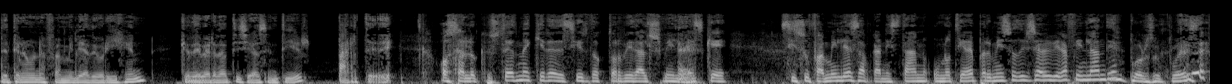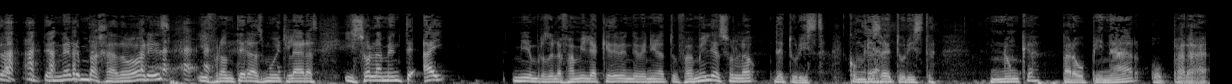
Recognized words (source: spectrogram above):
de tener una familia de origen que de verdad te hiciera sentir parte de. O sea, lo que usted me quiere decir, doctor Vidal Schmil, Eh. es que si su familia es Afganistán, ¿uno tiene permiso de irse a vivir a Finlandia? Por supuesto, y tener embajadores y fronteras muy claras. Y solamente hay miembros de la familia que deben de venir a tu familia solo de turista, con visa de turista. Nunca para opinar o para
